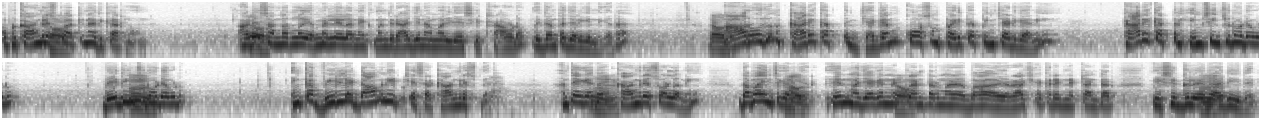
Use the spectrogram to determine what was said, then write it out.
అప్పుడు కాంగ్రెస్ పార్టీని అధికారంలో ఉంది. అదే సందర్భంలో ఎమ్మెల్యేలు అనేక మంది రాజీనామాలు చేసి రావడం ఇదంతా జరిగింది కదా. ఆ రోజున కార్యకర్త జగన్ కోసం పరితపించాడు కానీ కార్యకర్తని హింసించినోడెవడు వేధించినోడెవడు ఇంకా వీళ్ళే డామినేట్ చేశారు కాంగ్రెస్ మీద. అంతే కదా? కాంగ్రెస్ వాళ్ళని దబాయించగలిగారు. ఏం మా జగన్ ఎట్లా అంటారు? మా బా రాజశేఖర రెడ్డిని ఎట్లా అంటారు? మీకు సిగ్గు లేదా అది ఇదని.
